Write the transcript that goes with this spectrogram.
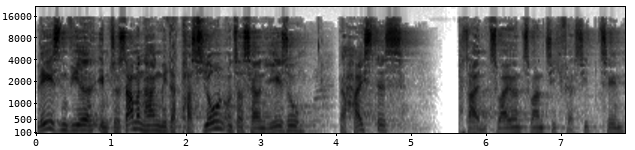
lesen wir im Zusammenhang mit der Passion unseres Herrn Jesu, da heißt es, Psalm 22, Vers 17,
